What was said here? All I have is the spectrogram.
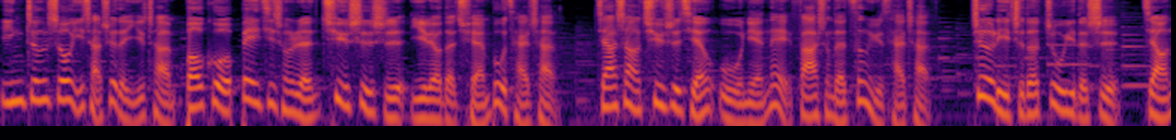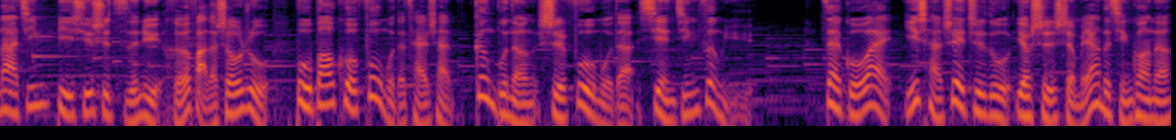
应征收遗产税的遗产包括被继承人去世时遗留的全部财产，加上去世前五年内发生的赠与财产。这里值得注意的是，缴纳金必须是子女合法的收入，不包括父母的财产，更不能是父母的现金赠与。在国外，遗产税制度又是什么样的情况呢？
